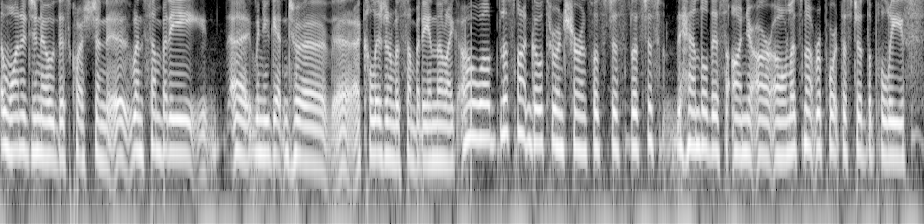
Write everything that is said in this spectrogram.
wanted to know this question uh, when somebody, uh, when you get into a, a collision with somebody and they're like, "Oh well, let's not go through insurance. Let's just let's just handle this on your our own. Let's not report this to the police."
